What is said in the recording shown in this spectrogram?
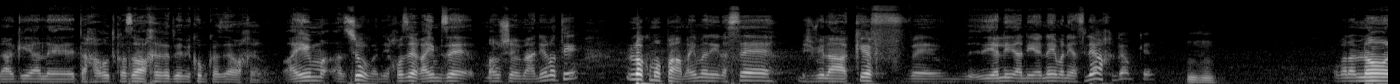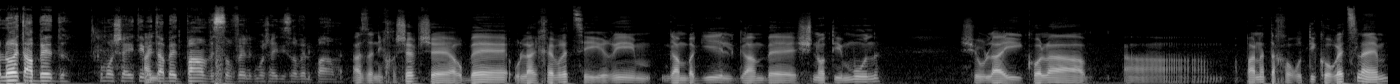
להגיע לתחרות כזו או אחרת במיקום כזה או אחר. האם, אז שוב, אני חוזר, האם זה משהו שמעניין אותי? לא כמו פעם. האם אני אנסה בשביל הכיף ואני אהנה אם אני אצליח? גם כן. מהמם. אבל אני לא, לא אתאבד כמו שהייתי אני- מתאבד פעם וסובל כמו שהייתי סובל פעם. אז אני חושב שהרבה, אולי חבר'ה צעירים, גם בגיל, גם בשנות אימון, שאולי כל. ה- הפן התחרותי קורץ להם,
